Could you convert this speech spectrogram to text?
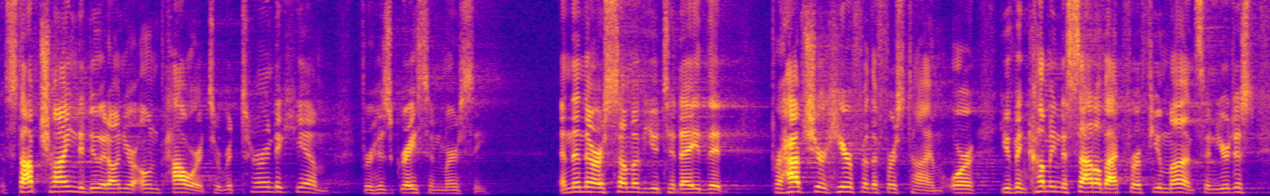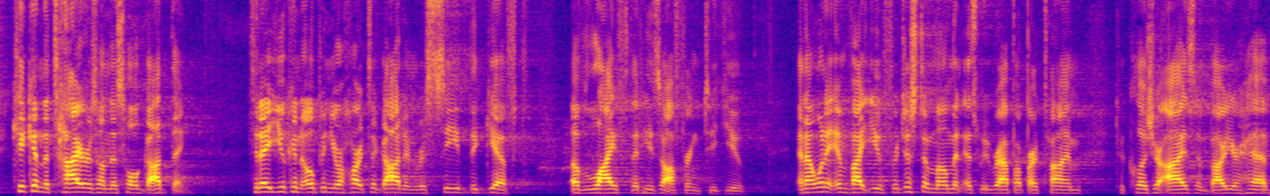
to stop trying to do it on your own power, to return to Him for His grace and mercy. And then there are some of you today that perhaps you're here for the first time, or you've been coming to Saddleback for a few months and you're just kicking the tires on this whole God thing. Today, you can open your heart to God and receive the gift of life that He's offering to you. And I want to invite you for just a moment as we wrap up our time to close your eyes and bow your head.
